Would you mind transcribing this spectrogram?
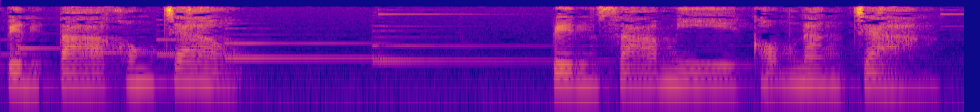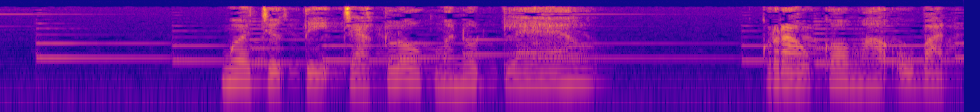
เป็นตาของเจ้า เป็นสามีของนางจาง เมื่อจุติจากโลกมนุษย์แล้ว เราก็มาอุบัติ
